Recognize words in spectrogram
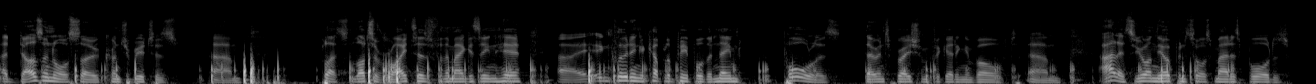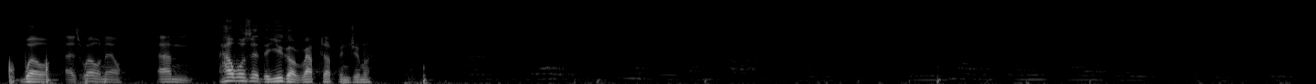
a dozen or so contributors, um, plus lots of writers for the magazine here, uh, including a couple of people that named Paul as their inspiration for getting involved. Um, Alice, you're on the Open Source Matters board as well as well now. Um, how was it that you got wrapped up in Joomla? Yeah, well, it pretty much boils down to Paul. Um, in 2010, I had been, I had my own freelance and web dev company,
